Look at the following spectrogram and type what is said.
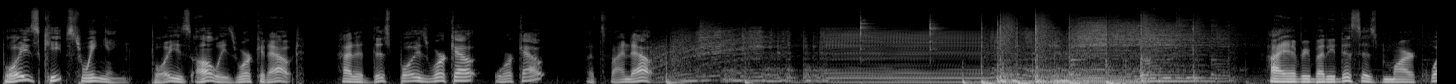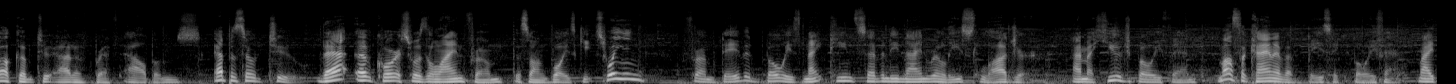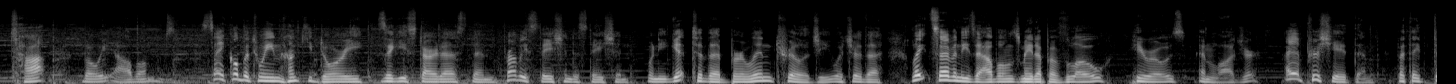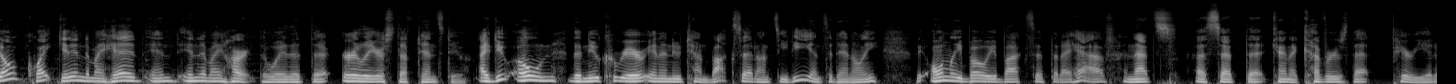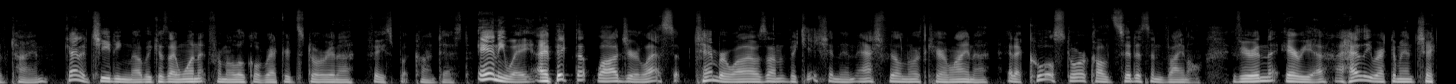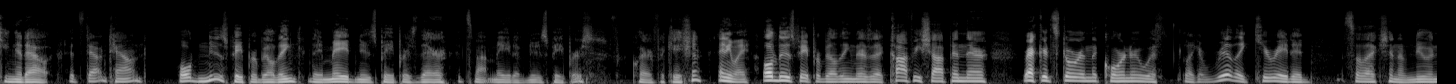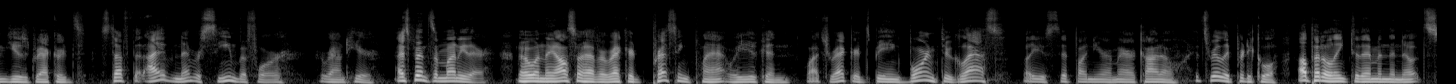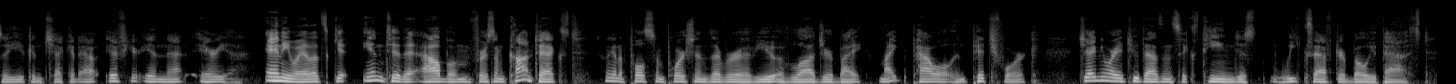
Boys keep swinging. Boys always work it out. How did this boy's workout work out? Let's find out. Hi, everybody. This is Mark. Welcome to Out of Breath Albums, Episode 2. That, of course, was a line from the song Boys Keep Swinging from David Bowie's 1979 release Lodger. I'm a huge Bowie fan. I'm also kind of a basic Bowie fan. My top Bowie albums cycle between Hunky Dory, Ziggy Stardust, and probably Station to Station. When you get to the Berlin Trilogy, which are the late 70s albums made up of Low, Heroes, and Lodger, I appreciate them, but they don't quite get into my head and into my heart the way that the earlier stuff tends to. I do own the new Career in a New Town box set on CD, incidentally, the only Bowie box set that I have, and that's a set that kind of covers that period of time. Kind of cheating though, because I won it from a local record store in a Facebook contest. Anyway, I picked up Lodger last September while I was on vacation in Asheville, North Carolina, at a cool store called Citizen Vinyl. If you're in the area, I highly recommend checking it out. It's downtown. Old newspaper building. They made newspapers there. It's not made of newspapers, for clarification. Anyway, old newspaper building. There's a coffee shop in there, record store in the corner with like a really curated selection of new and used records, stuff that I have never seen before around here. I spent some money there. Oh, and they also have a record pressing plant where you can watch records being born through glass while you sip on your Americano. It's really pretty cool. I'll put a link to them in the notes so you can check it out if you're in that area. Anyway, let's get into the album. For some context, I'm going to pull some portions of a review of Lodger by Mike Powell in Pitchfork, January 2016, just weeks after Bowie passed.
